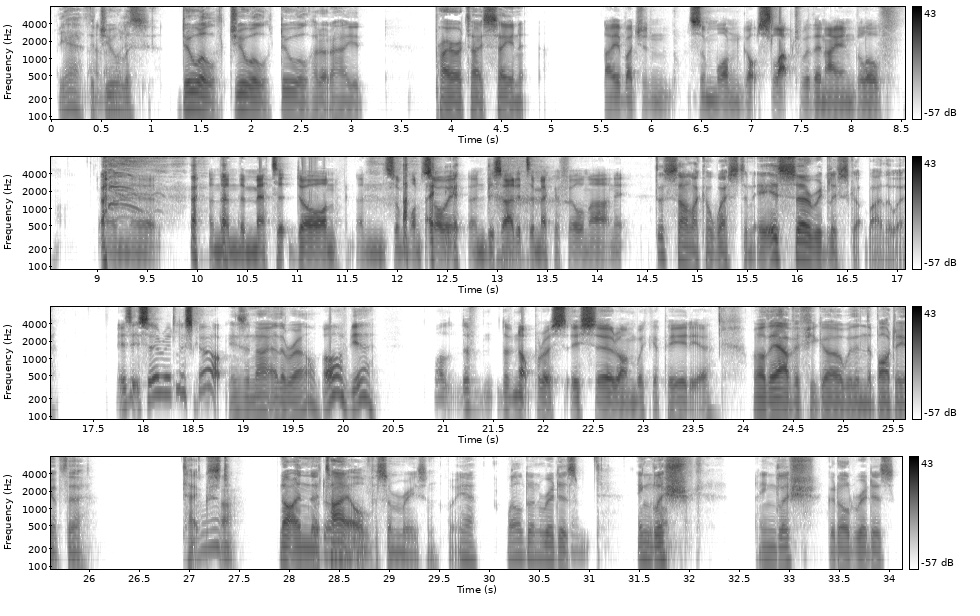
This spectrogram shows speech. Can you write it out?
Yeah, the Duelists. Duel, duel, duel. I don't know how you prioritize saying it. I imagine someone got slapped with an iron glove and uh, and then they met at dawn, and someone saw it and decided to make a film out of it. Does sound like a western. It is Sir Ridley Scott, by the way. Is it Sir Ridley Scott? He's a Knight of the Realm. Oh yeah. Well, they've they've not put a, a Sir on Wikipedia. Well, they have if you go within the body of the text, oh, not in the title for some reason. But yeah, well done, Ridders. Um, English, English, good old Ridders.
